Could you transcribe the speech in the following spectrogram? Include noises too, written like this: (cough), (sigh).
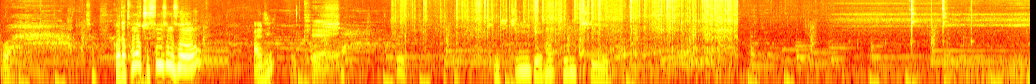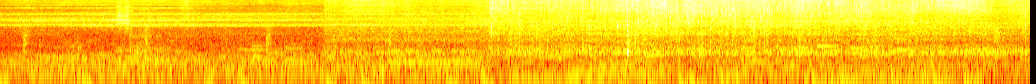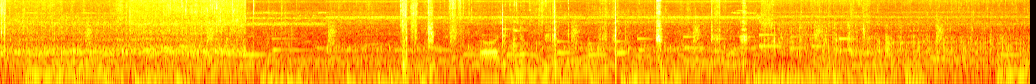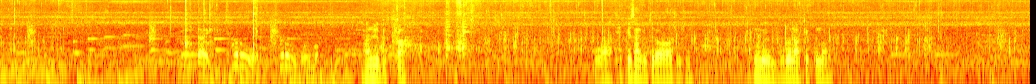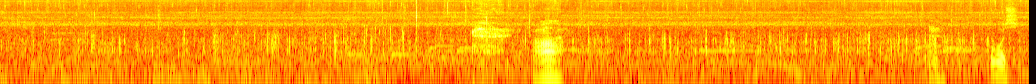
와. 자, 거기다 통후추 숭숭숭. 알지? 오케이 김치찌개 한 김치. 이따 2차로, 2차로는 뭘 먹지? 마늘 볶아. 와 대패삼겹 들어가가지고 국물 물어났겠구만. 아. (clears throat) 뜨거워 씨.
